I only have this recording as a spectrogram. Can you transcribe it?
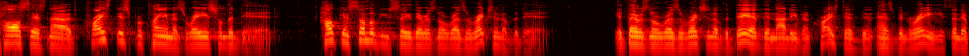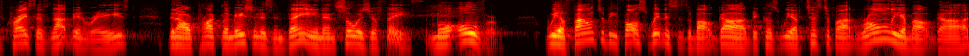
Paul says, Now, if Christ is proclaimed as raised from the dead, how can some of you say there is no resurrection of the dead? If there is no resurrection of the dead, then not even Christ has been, has been raised. And if Christ has not been raised, then our proclamation is in vain, and so is your faith. Moreover, we are found to be false witnesses about God because we have testified wrongly about God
